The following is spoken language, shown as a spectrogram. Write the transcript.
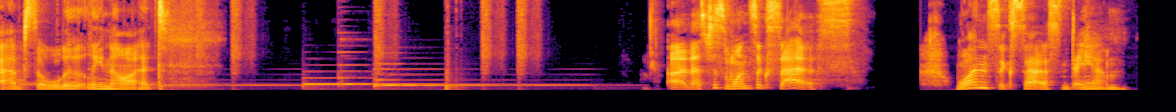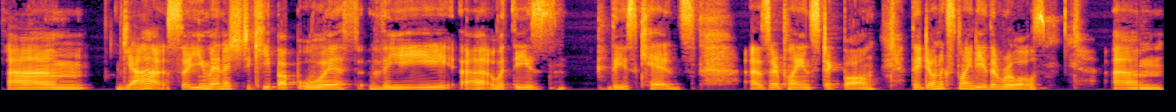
Absolutely not. Uh, that's just one success. One success. Damn. Um. Yeah. So you managed to keep up with the uh, with these these kids as they're playing stickball. They don't explain to you the rules. Um.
